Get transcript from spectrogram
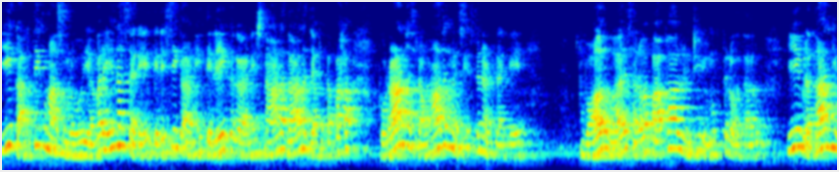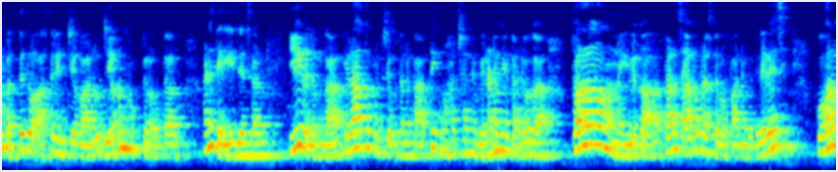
ఈ కార్తీక మాసంలో ఎవరైనా సరే తెలిసి కానీ తెలియక కానీ స్నానదాన జప తప పురాణ శ్రవణాదములు చేసినట్లయితే వారు వారి సర్వ పాపాల నుంచి విముక్తులవుతారు. ఈ వ్రతాన్ని భక్తితో ఆచరించేవారు జీవన్ముక్తులవుతారు అని తెలియజేశాడు ఈ విధంగా కిరాతకుడికి చెబుతున్న కార్తీక మహత్యాన్ని వినడమే తడుగా త్వరలోనున్న ఎలుక తన శాపగ్రస్త రూపాన్ని వదిలివేసి పూర్వ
